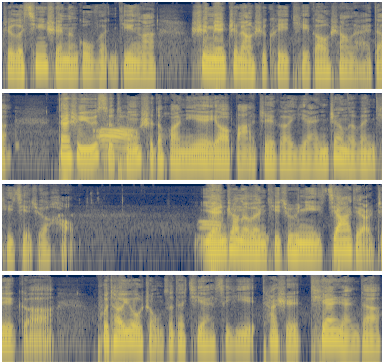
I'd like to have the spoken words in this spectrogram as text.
这个心神能够稳定啊，睡眠质量是可以提高上来的。但是与此同时的话，你也要把这个炎症的问题解决好。炎症的问题就是你加点这个葡萄柚种子的 GSE，它是天然的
